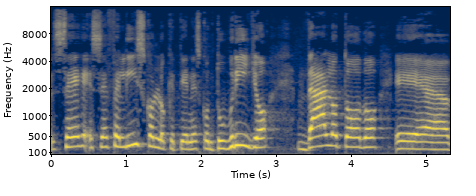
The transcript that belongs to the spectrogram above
sé, sé feliz con lo que tienes, con tu brillo, dalo todo, eh,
